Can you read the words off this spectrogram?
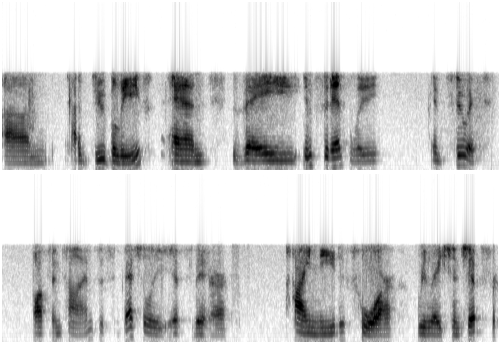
Um, I do believe, and they incidentally intuit oftentimes, especially if they're high need for relationship, for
